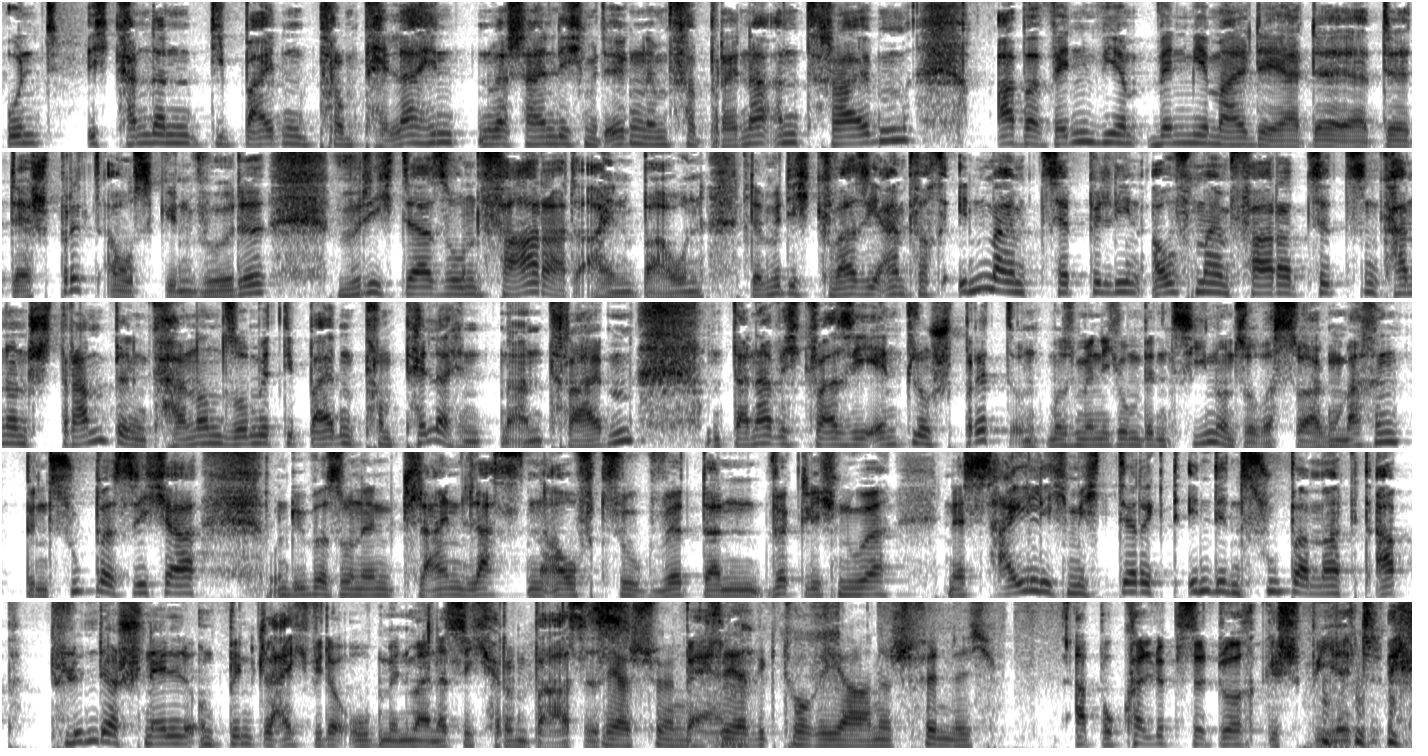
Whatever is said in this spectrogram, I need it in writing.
Und ich kann dann die beiden Propeller hinten wahrscheinlich mit irgendeinem Verbrenner antreiben. Aber wenn wir, wenn mir mal der, der, der, der Sprit ausgehen würde, würde ich da so ein Fahrrad einbauen, damit ich quasi einfach in meinem Zeppelin auf meinem Fahrrad sitzen kann und strampeln kann und somit die beiden Propeller hinten antreiben. Und dann habe ich quasi endlos Sprit und muss mir nicht um Benzin und sowas Sorgen machen. Bin super sicher und über so einen kleinen Lastenaufzug wird dann wirklich nur, ne, seile ich mich direkt in den Supermarkt ab, plünder schnell und bin gleich wieder oben in meiner sicheren Basis. Sehr schön, Bam. sehr viktorianisch, finde ich. Apokalypse durchgespielt.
